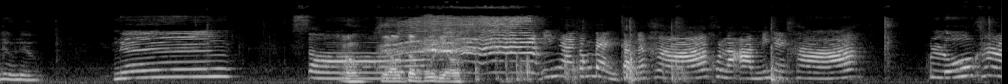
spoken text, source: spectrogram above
เร็วเร็ว หนึ่งสองเอาคือเอาต้องพูดเดียว นี่ไงต้องแบ่งกันนะคะ คนละอันนี่ไงคะ คุณลูกค่ะ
